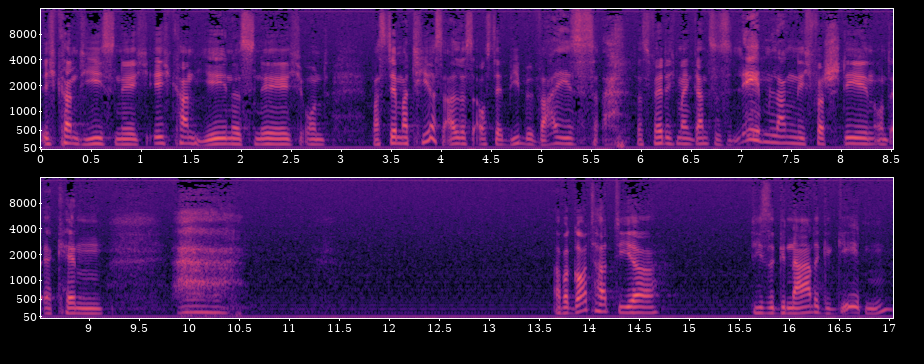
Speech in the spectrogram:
ich kann dies nicht, ich kann jenes nicht und was der Matthias alles aus der Bibel weiß, das werde ich mein ganzes Leben lang nicht verstehen und erkennen. Aber Gott hat dir diese Gnade gegeben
